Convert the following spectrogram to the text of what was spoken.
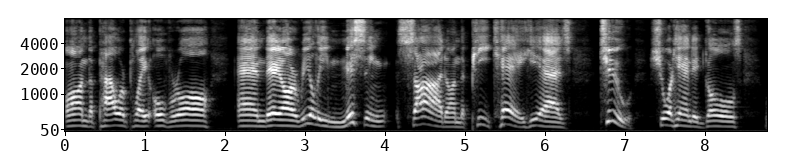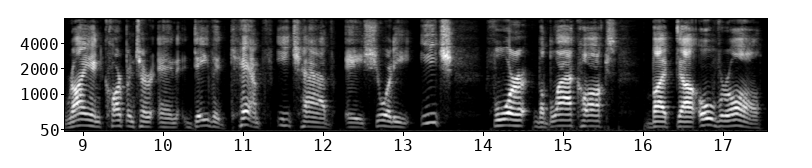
on the power play overall, and they are really missing Saad on the PK. He has two shorthanded goals. Ryan Carpenter and David Kampf each have a shorty each for the Blackhawks, but uh, overall,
